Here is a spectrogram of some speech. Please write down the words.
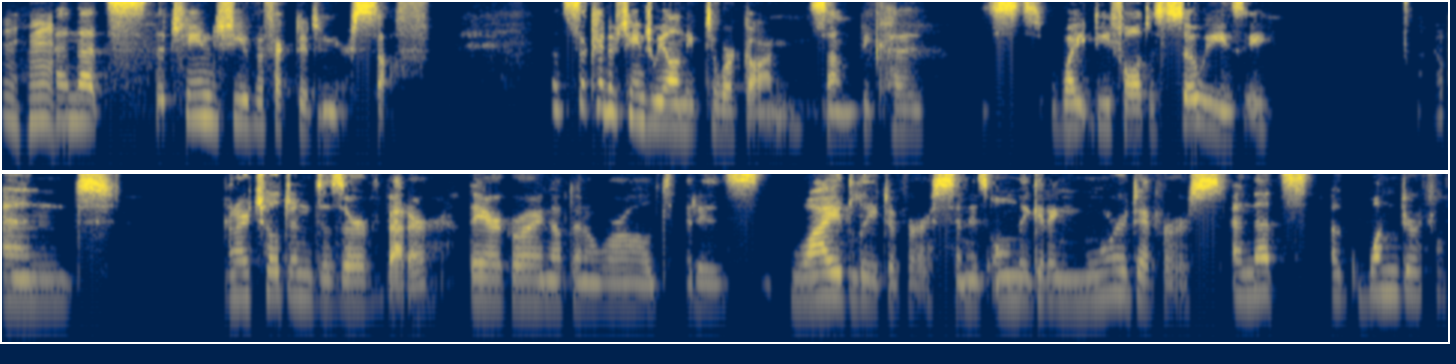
Mm-hmm. And that's the change you've affected in yourself. That's the kind of change we all need to work on some because white default is so easy. And and our children deserve better. They are growing up in a world that is widely diverse and is only getting more diverse. And that's a wonderful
